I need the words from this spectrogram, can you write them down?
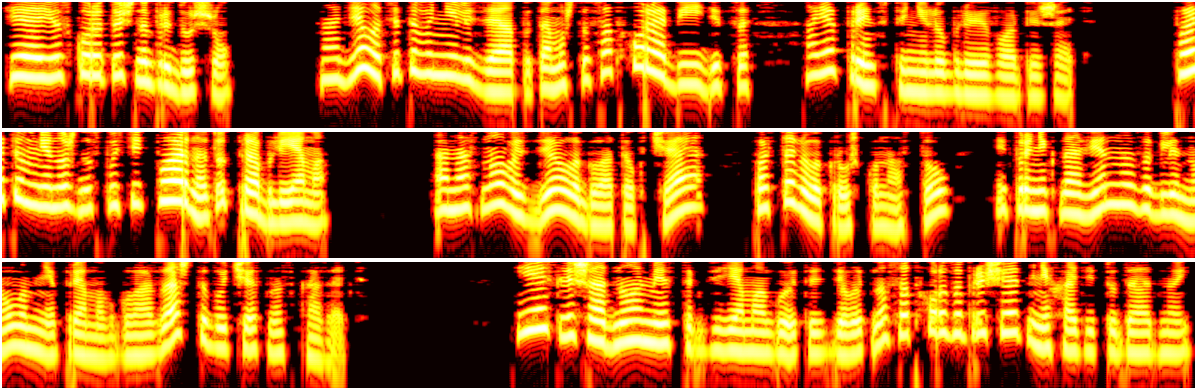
Я ее скоро точно придушу. Но делать этого нельзя, потому что Садхор обидится, а я в принципе не люблю его обижать. Поэтому мне нужно спустить пар, но тут проблема. Она снова сделала глоток чая, поставила кружку на стол и проникновенно заглянула мне прямо в глаза, чтобы честно сказать. Есть лишь одно место, где я могу это сделать, но Садхор запрещает мне ходить туда одной.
